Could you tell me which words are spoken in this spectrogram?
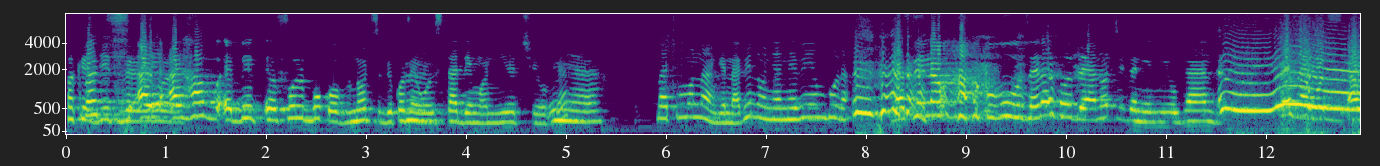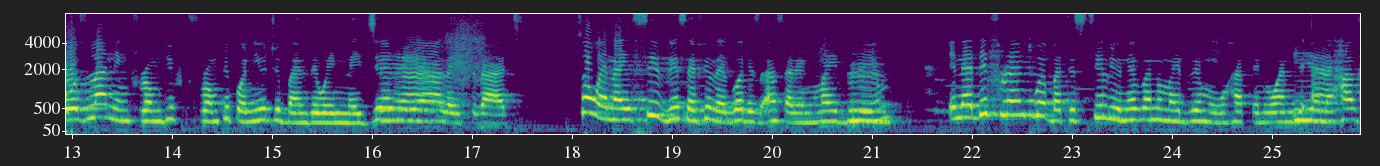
But package it very I, well I have a big, a full book of notes because mm. I was studying on YouTube. eh? yeah But munange nabinoonya ne bimbula nga sirina era I thought they are not even in Uganda. Because I was I was learning from from people on YouTube and they were in Nigeria Yeah. like that. So when I see this, I feel like God is answering my dream mm. in a different way, but still you never know my dream will happen one day. yeah. And I have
